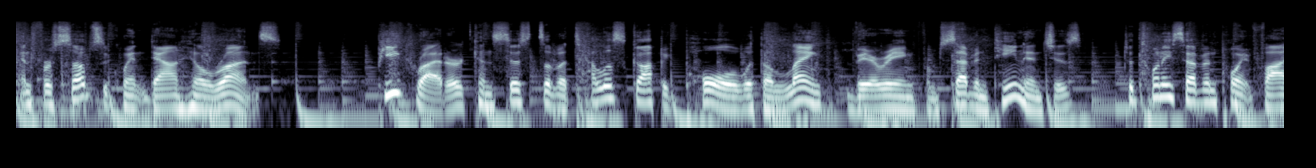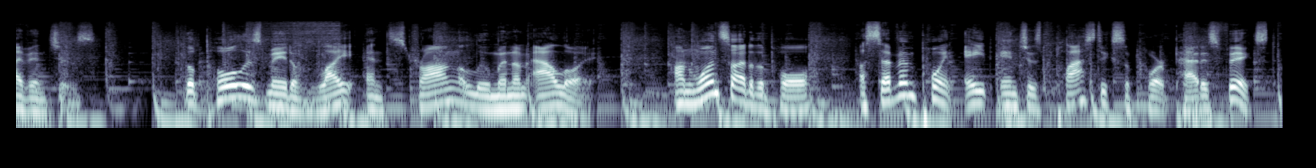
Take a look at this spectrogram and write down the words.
and for subsequent downhill runs. Peak Rider consists of a telescopic pole with a length varying from 17 inches to 27.5 inches. The pole is made of light and strong aluminum alloy. On one side of the pole, a 7.8 inches plastic support pad is fixed,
